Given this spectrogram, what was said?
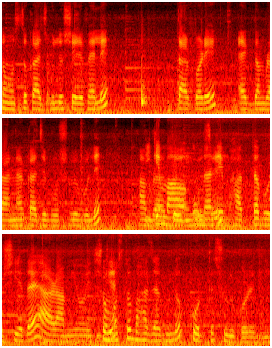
সমস্ত কাজগুলো সেরে ফেলে। তারপরে একদম রান্নার কাজে বসবে বলে আমাকে মা উনানে ভাতটা বসিয়ে দেয় আর আমি ওই সমস্ত ভাজাগুলো করতে শুরু করে দিই।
